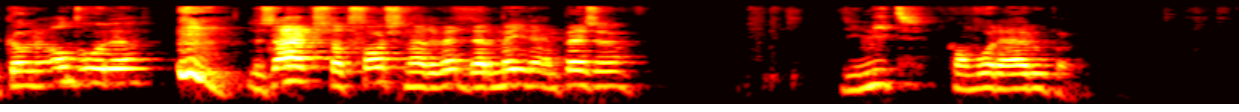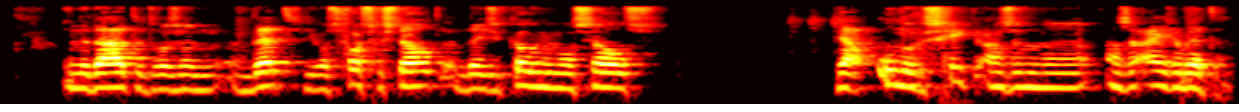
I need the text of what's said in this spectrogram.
De koning antwoordde, de zaak staat vast naar de wet der mede en persen, die niet kan worden herroepen. Inderdaad, het was een, een, wet die was vastgesteld en deze koning was zelfs ja, ondergeschikt aan zijn, uh, aan zijn eigen wetten.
